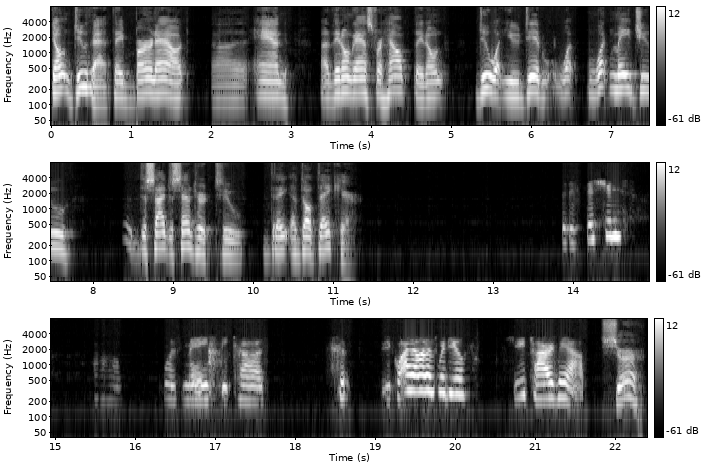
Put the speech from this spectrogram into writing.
don't do that. They burn out uh, and uh, they don't ask for help. They don't do what you did. What what made you decide to send her to day, adult daycare? the decision uh, was made because, to be quite honest with you, she tired me out. Sure.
